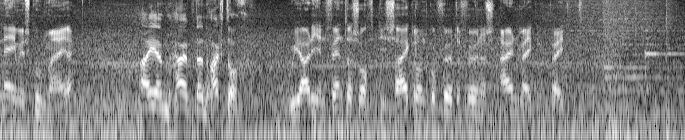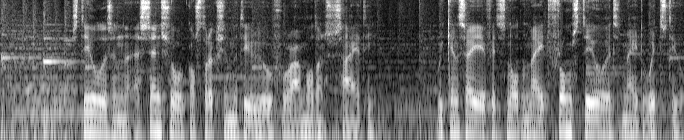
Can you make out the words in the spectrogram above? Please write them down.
name is Koen Meijer. I am Huib den Hartog. We are the inventors of the cyclone converter furnace ironmaking patent. Steel is an essential construction material for our modern society. We can say if it's not made from steel, it's made with steel.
